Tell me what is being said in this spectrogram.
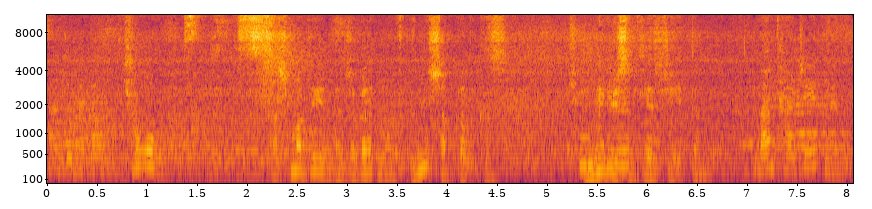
sence neden şapkalı kız? Saçma değil bence gayet mantıklı. Niye şapkalı kız? Çünkü Niye bir isim tercih ettin? ben tercih etmedim.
